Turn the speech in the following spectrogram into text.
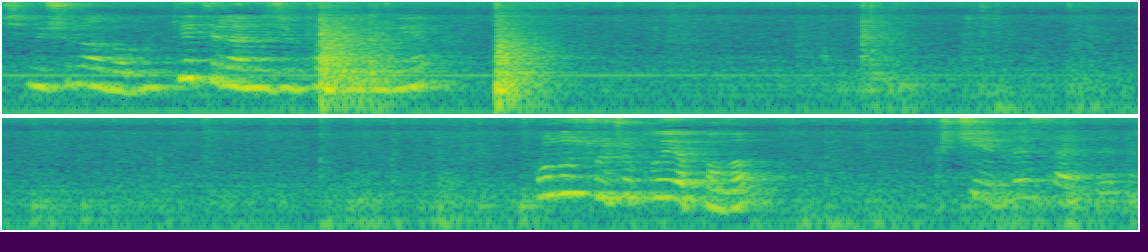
Şimdi şunu alalım. Getir anneciğim tavayı buraya. Bunu sucuklu yapalım. Küçüğü de sebzeli.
